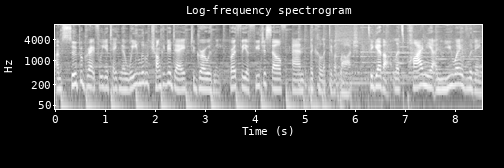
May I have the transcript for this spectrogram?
I'm super grateful you're taking a wee little chunk of your day to grow with me, both for your future self and the collective at large. Together, let's pioneer a new way of living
